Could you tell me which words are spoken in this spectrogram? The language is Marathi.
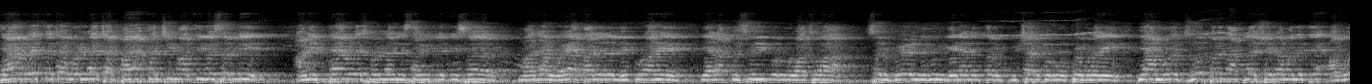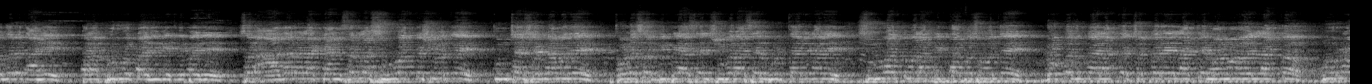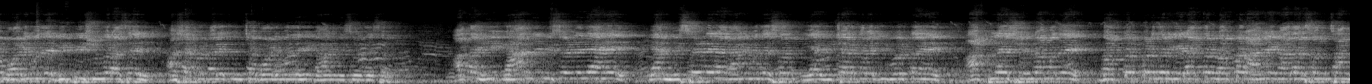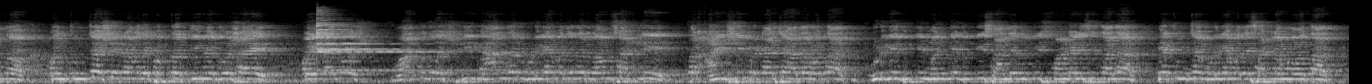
त्यावेळेस त्याच्या वडिलाच्या पायाखालची माती घसरली आणि त्यावेळेस वडिलांनी सांगितले की सर माझ्या वयात आलेलं लेकरू आहे याला कसंही करून वाचवा. सर वेळ निघून गेल्यानंतर विचार करून उपयोग नाही. यामुळे जोपर्यंत आपल्या शरीरामध्ये ते अगोदरच आहे त्याला पूर्व काळजी घेतली पाहिजे. सर आजाराला कॅन्सरला सुरुवात कशी होते? तुमच्या शरीरामध्ये थोडंसं बीपी असेल शुगर असेल गुडच्या ठिकाणी सुरुवात तुम्हाला पित्तापासून होते. डोकं दुखायला लागतं चक्कर यायला लागते मामा व्हायला लागतं. पूर्ण बॉडीमध्ये बीपी शुगर असेल. अशा प्रकारे तुमच्या बॉडीमध्ये हे घाण मिसळते सर. आता ही घाण जी मिसळलेली आहे या मिसळलेल्या घाणीमध्ये सर या विचार करायची गोष्ट आहे. आपल्या शरीरामध्ये डॉक्टरकडे जर गेला तर डॉक्टर अनेक आजार सं- सांगतं. पण तुमच्या शरीरामध्ये फक्त तीन दोष आहेत. पहिला दोष वातदोष ही घाण जर गुडघ्यामध्ये जर जाऊन साठली तर ऐंशी प्रकारचे आजार होतात. गुडघे दुखी मनके दुखी सांधे दुखी स्पॉन्डेलिसिस आजार हे तुमच्या गुडघ्यामध्ये साठल्यामुळे होतात.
